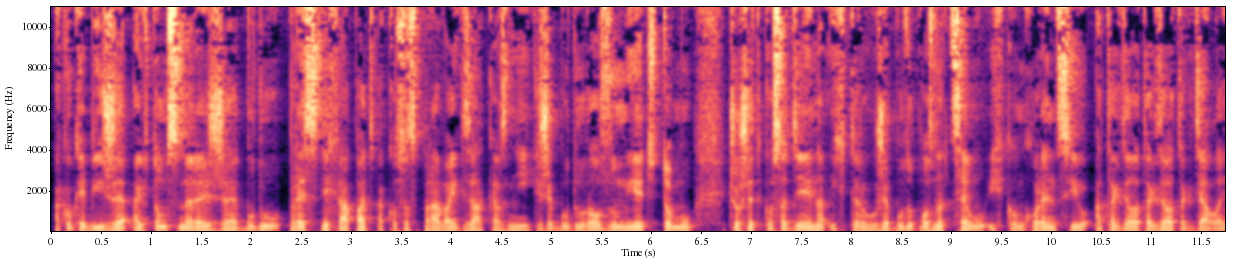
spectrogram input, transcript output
ako keby, že aj v tom smere, že budú presne chápať, ako sa správa ich zákazník, že budú rozumieť tomu, čo všetko sa deje na ich trhu, že budú poznať celú ich konkurenciu a tak ďalej, tak ďalej, tak ďalej.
